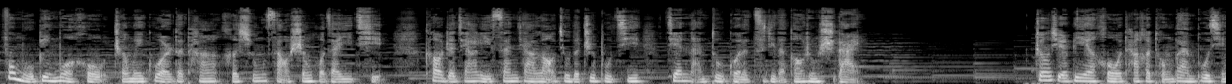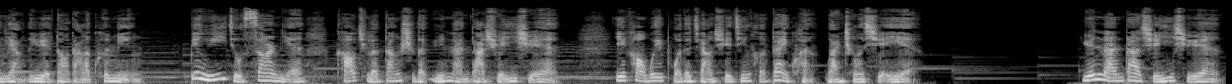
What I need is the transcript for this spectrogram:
父母病没后，成为孤儿的他和兄嫂生活在一起，靠着家里三架老旧的织布机，艰难度过了自己的高中时代。中学毕业后，他和同伴步行两个月到达了昆明，并于1942年考取了当时的云南大学医学院，依靠微薄的奖学金和贷款完成了学业。云南大学医学院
